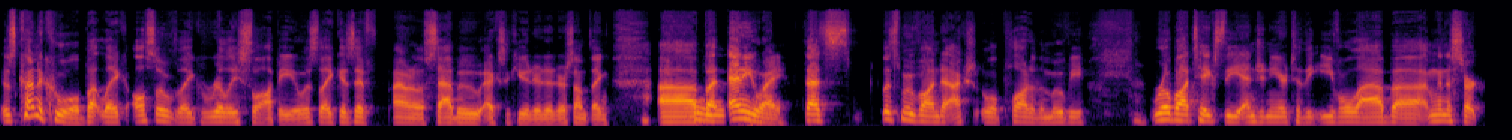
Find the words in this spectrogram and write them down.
it was kind of cool, but like also like really sloppy. It was like as if I don't know Sabu executed it or something. Uh, but anyway, that's let's move on to actual plot of the movie. Robot takes the engineer to the evil lab. Uh, I'm going to start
